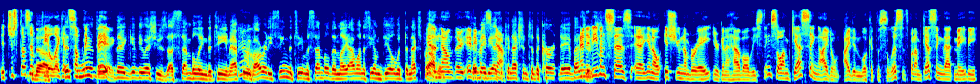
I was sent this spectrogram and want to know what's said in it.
It just doesn't No. feel like it's, something weird they- big. They, give you issues assembling the team after Yeah. we've already seen the team assembled, and like I want to see them deal with the next problem. yeah, now it that even maybe has yeah. a connection to the current day Avengers. And it even says, uh, you know, issue number eight, you're going to have all these things. So I'm guessing, I don't, I didn't look at the solicits, but I'm guessing that maybe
